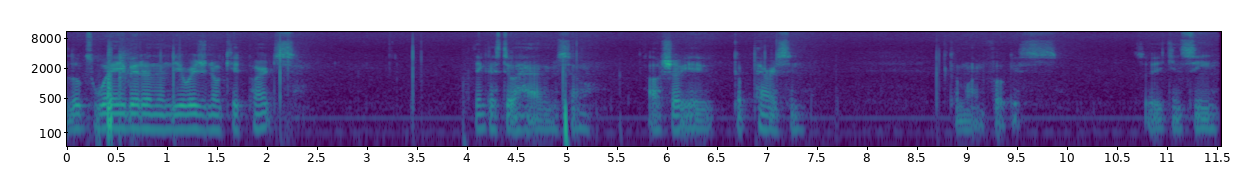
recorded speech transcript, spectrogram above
Looks way better than the original kit parts. I think I still have them, so I'll show you comparison. Come on, focus. So you can see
